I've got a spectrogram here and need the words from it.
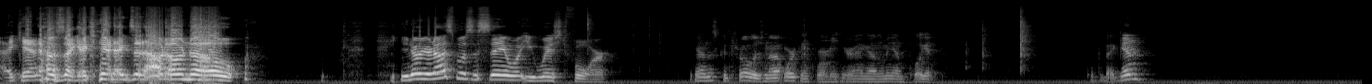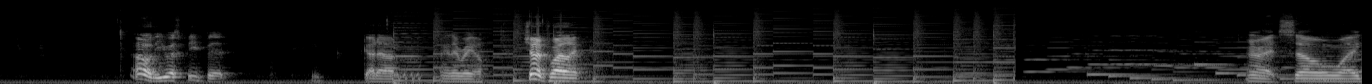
I can't, I was like, I can't exit out, oh no! You know, you're not supposed to say what you wished for. Yeah, this controller's not working for me here. Hang on, let me unplug it. Plug it back in. Oh, the USB bit. Got out. Okay, there we go. Shut up, Twilight. Alright, so I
